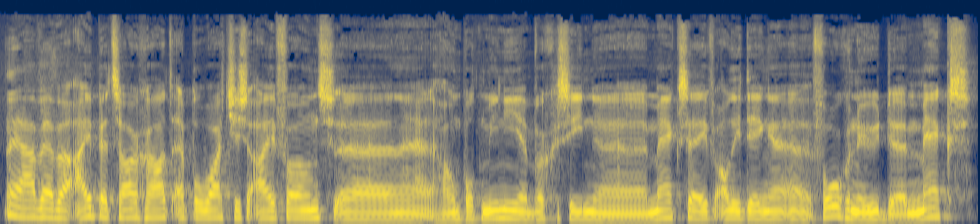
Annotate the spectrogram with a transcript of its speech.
Nou ja, we hebben iPads al gehad, Apple Watches, iPhones, eh, nou ja, HomePod Mini hebben we gezien, eh MagSafe, al die dingen. Volgen nu de Macs.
